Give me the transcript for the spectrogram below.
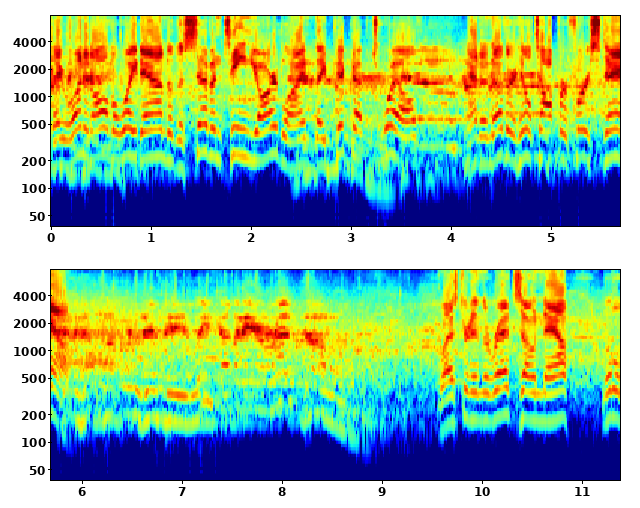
They run it all the way down to the 17 yard line. They pick up 12 and another Hilltopper first down. Western in the red zone now. Little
